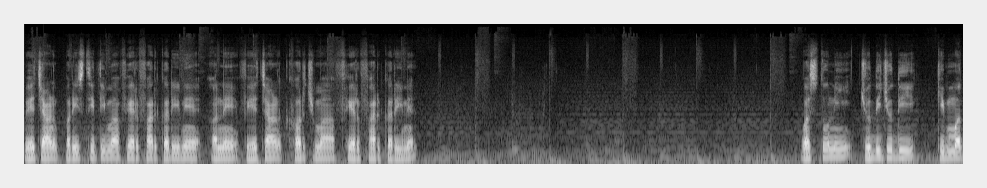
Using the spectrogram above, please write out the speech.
વેચાણ પરિસ્થિતિમાં ફેરફાર કરીને અને વેચાણ ખર્ચમાં ફેરફાર કરીને. વસ્તુની જુદી જુદી કિંમત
